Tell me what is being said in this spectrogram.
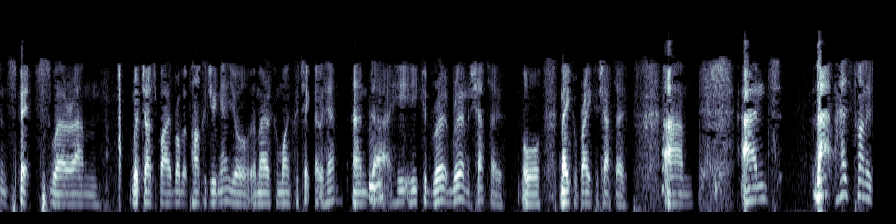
and spits were um, were judged by Robert Parker Jr., your American wine critic over here, and uh, Mhm. he he could ru- ruin a chateau or make or break a chateau, um, and that has kind of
